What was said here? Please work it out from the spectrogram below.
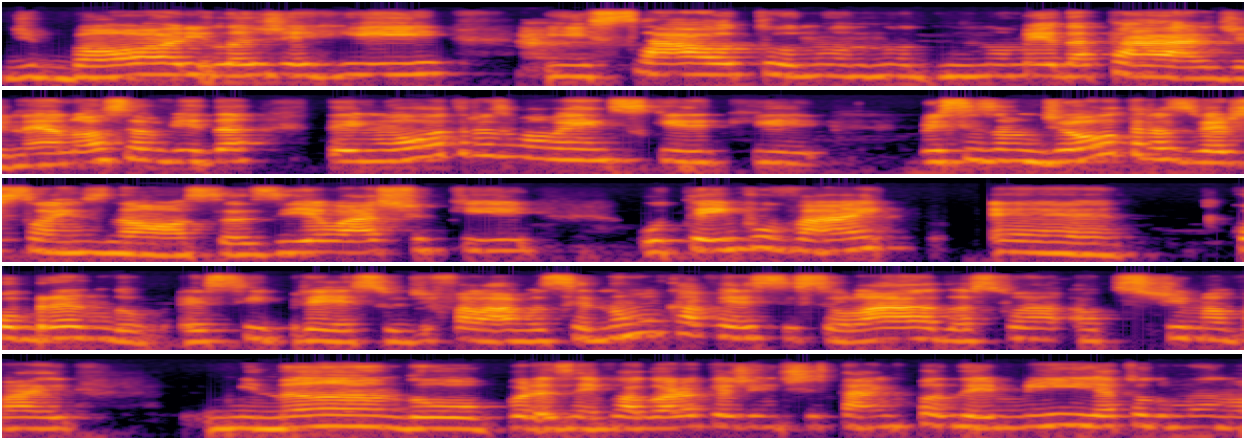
de body, lingerie e salto no, no, no, meio da tarde, né? A nossa vida tem outros momentos que, que precisam de outras versões nossas, e eu acho que o tempo vai é, cobrando esse preço de falar, você nunca vê esse seu lado, a sua autoestima vai minando, por exemplo, agora que a gente está em pandemia, todo mundo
